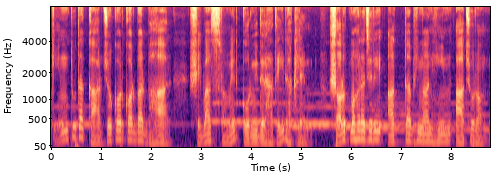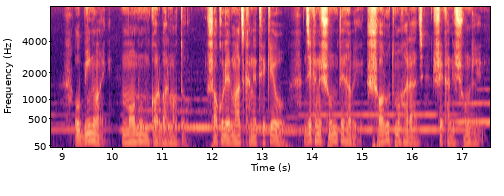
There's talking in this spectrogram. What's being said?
কিন্তু তা কার্যকর করবার ভার সেবাশ্রমের কর্মীদের হাতেই রাখলেন। শরৎ মহারাজের এই আত্মাভিমানহীন আচরণ ও বিনয় মনন করবার মতো। সকলের মাঝখানে থেকেও যেখানে শুনতে হবে শরৎ মহারাজ, সেখানে শুনলেন।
